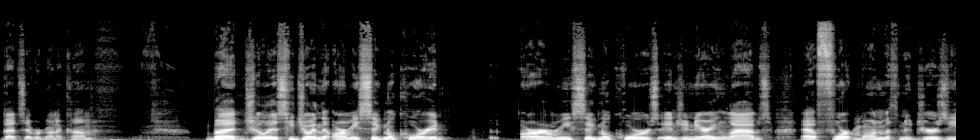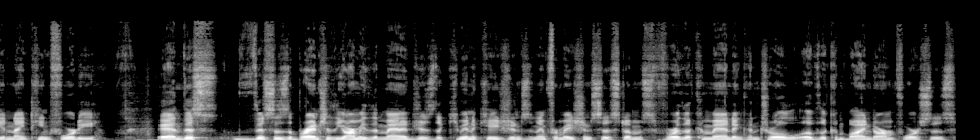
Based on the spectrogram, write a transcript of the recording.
that's ever going to come. But Julius, he joined the Army Signal Corps in Army Signal Corps engineering labs at Fort Monmouth, New Jersey in 1940. And this this is a branch of the Army that manages the communications and information systems for the command and control of the combined armed forces.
